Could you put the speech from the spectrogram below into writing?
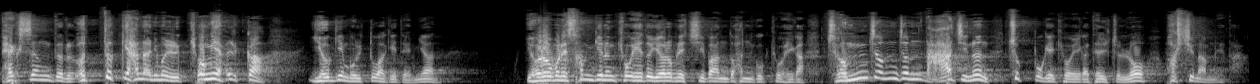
백성들을 어떻게 하나님을 경외할까 여기에 몰두하게 되면 여러분의 섬기는 교회도 여러분의 집안도 한국 교회가 점점점 나아지는 축복의 교회가 될 줄로 확신합니다.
